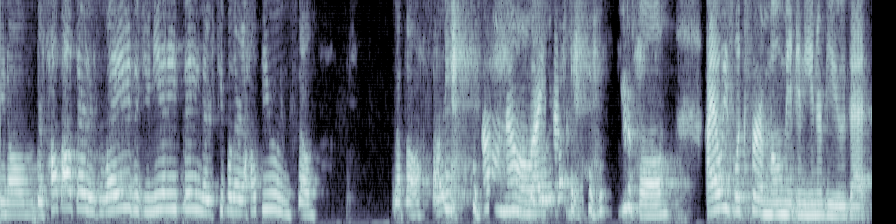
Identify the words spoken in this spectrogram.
you know, there's help out there. There's ways. If you need anything, there's people there to help you. And so that's all. Sorry. Oh, no. I, beautiful. I always look for a moment in the interview that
